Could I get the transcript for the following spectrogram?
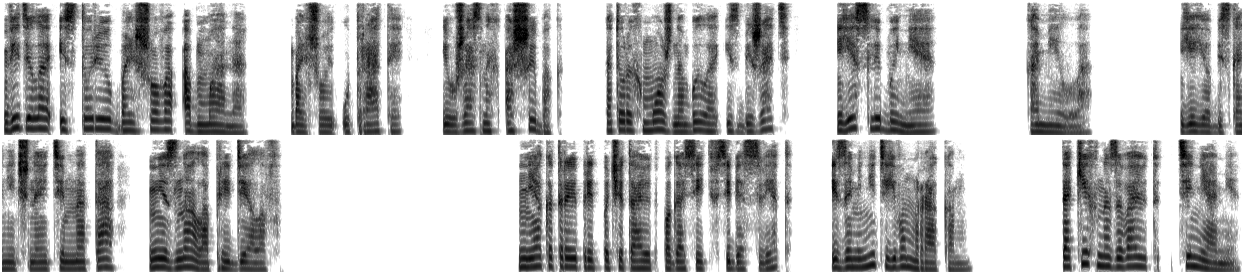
видела историю большого обмана, большой утраты и ужасных ошибок, которых можно было избежать, если бы не Камилла. Ее бесконечная темнота не знала пределов. Некоторые предпочитают погасить в себе свет и заменить его мраком. Таких называют тенями.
